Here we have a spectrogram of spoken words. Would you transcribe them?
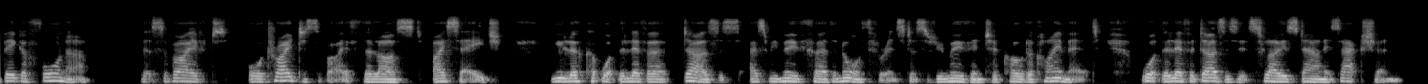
bigger fauna that survived or tried to survive the last ice age, you look at what the liver does as, as we move further north, for instance, as we move into colder climate, what the liver does is it slows down its action.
